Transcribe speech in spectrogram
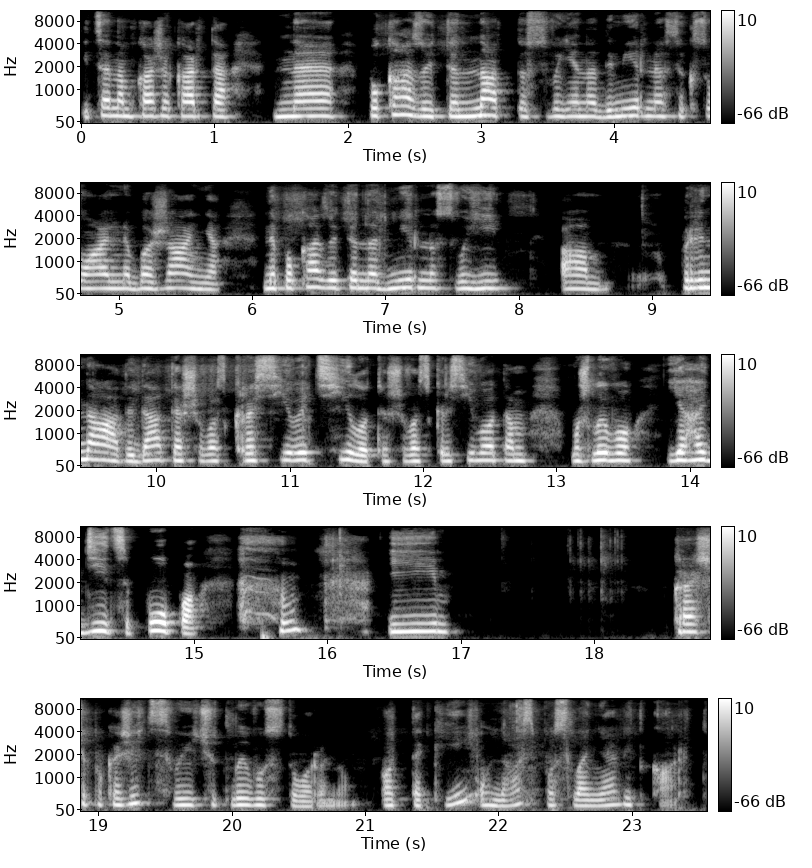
І це нам каже карта: не показуйте надто своє надмірне сексуальне бажання, не показуйте надмірно свої ам, принади, да? те, що у вас красиве тіло, те, що у вас красиво там, можливо, ягодіці, попа. І краще покажіть свою чутливу сторону. От такі у нас послання від карт.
